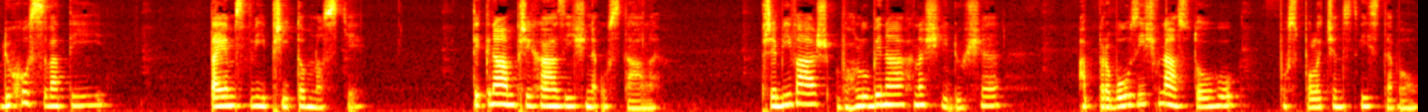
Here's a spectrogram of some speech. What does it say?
Duchu svatý, tajemství přítomnosti, ty k nám přicházíš neustále. Přebýváš v hlubinách naší duše a probouzíš v nás touhu po společenství s tebou.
